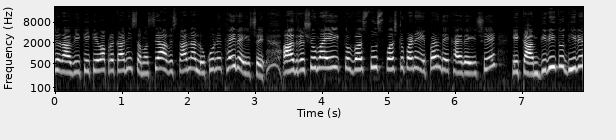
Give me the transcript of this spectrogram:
જણાવી કે કેવા પ્રકારની સમસ્યા આ વિસ્તારના લોકોને થઈ રહી છે. આ દ્રશ્યોમાં એક વસ્તુ સ્પષ્ટપણે એ પણ દેખાઈ રહી છે કે કામગીરી તો ધીરે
